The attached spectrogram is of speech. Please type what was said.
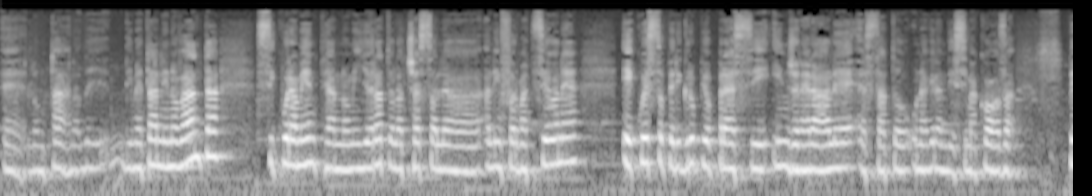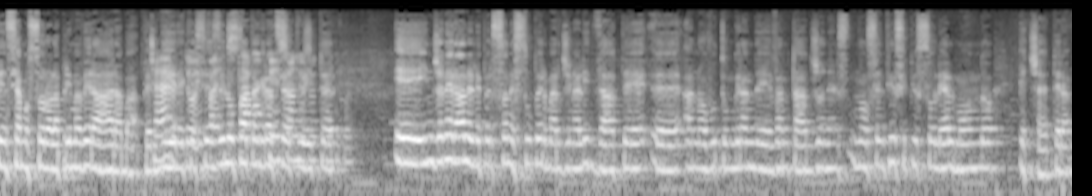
è lontano di, di metà anni 90 sicuramente hanno migliorato l'accesso alla- all'informazione e questo per i gruppi oppressi in generale è stato una grandissima cosa. Pensiamo solo alla primavera araba per Certo, dire che si è sviluppata grazie a Twitter. E in generale le persone super marginalizzate eh, hanno avuto un grande vantaggio nel non sentirsi più sole al mondo, eccetera.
